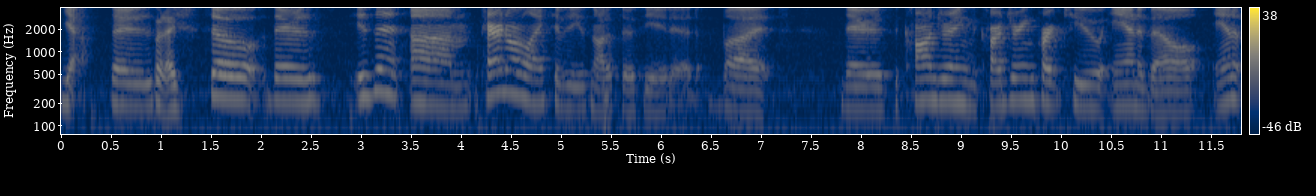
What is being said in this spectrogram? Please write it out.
Yeah, there's. but I So there's isn't um paranormal activity is not associated, but there's the Conjuring, the Conjuring Part Two, Annabelle. Anna,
